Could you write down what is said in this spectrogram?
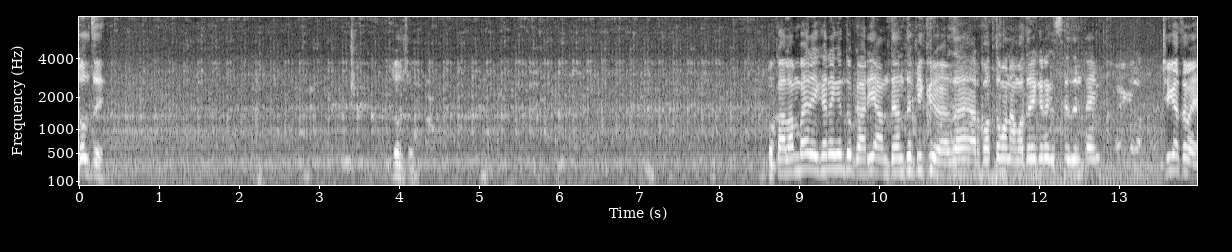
চলছে চলছে তো কালাম ভাইয়ের এখানে কিন্তু গাড়ি আনতে আনতে বিক্রি হয়ে যায় আর বর্তমান আমাদের এখানে সিজন টাইম ঠিক আছে ভাই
